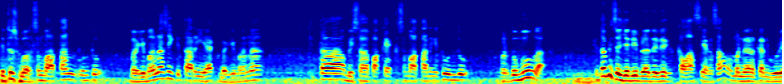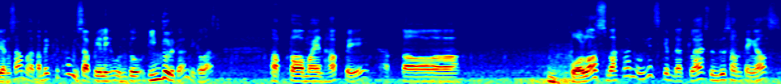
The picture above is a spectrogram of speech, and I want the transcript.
itu sebuah kesempatan untuk bagaimana sih kita react bagaimana kita bisa pakai kesempatan itu untuk bertumbuh nggak kita bisa jadi berada di kelas yang sama mendengarkan guru yang sama tapi kita bisa pilih untuk tidur kan di kelas atau main HP atau bolos bahkan mungkin skip that class and do something else.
